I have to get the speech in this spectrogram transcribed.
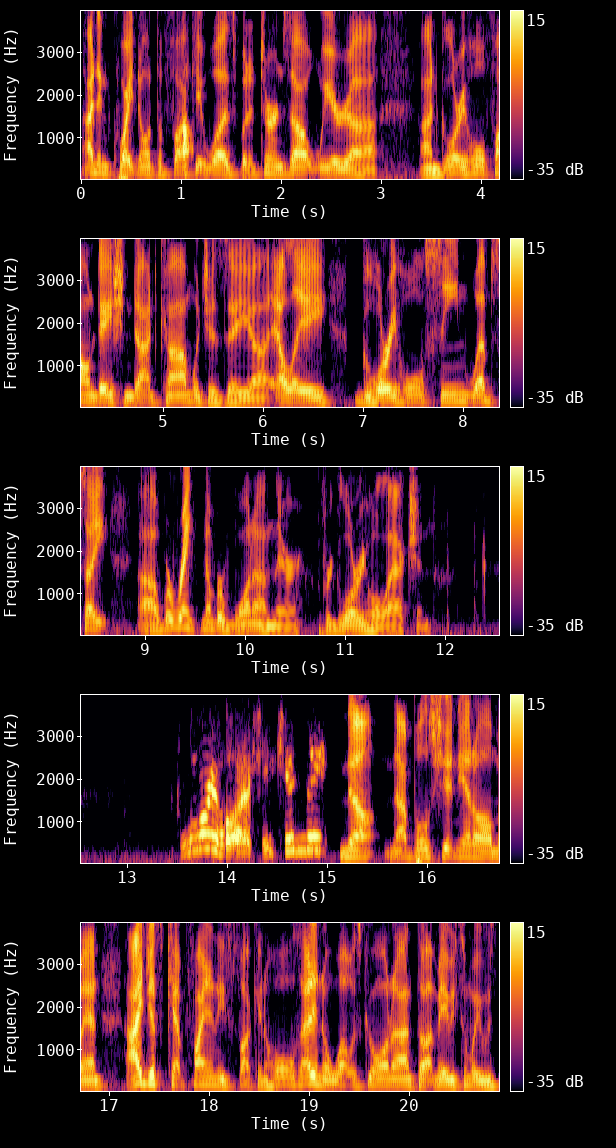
I didn't quite know what the fuck it was, but it turns out we're uh, on gloryholefoundation.com, which is a uh, LA glory hole scene website. Uh, we're ranked number one on there for glory hole action. Glory hole action. You kidding me? No, not bullshitting you at all, man. I just kept finding these fucking holes. I didn't know what was going on. Thought maybe somebody was,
